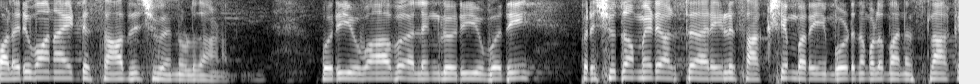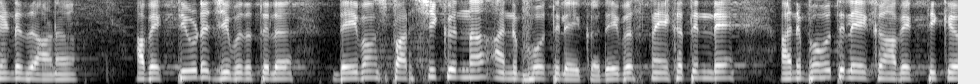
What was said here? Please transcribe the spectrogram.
വളരുവാനായിട്ട് സാധിച്ചു എന്നുള്ളതാണ്. ഒരു യുവാവ് അല്ലെങ്കിൽ ഒരു യുവതി പരിശുദ്ധ അമ്മയുടെ ആൾത്താരയിൽ സാക്ഷ്യം പറയുമ്പോൾ നമ്മൾ മനസ്സിലാക്കേണ്ടതാണ് ആ വ്യക്തിയുടെ ജീവിതത്തിൽ ദൈവം സ്പർശിക്കുന്ന അനുഭവത്തിലേക്ക് ദൈവസ്നേഹത്തിന്റെ അനുഭവത്തിലേക്ക് ആ വ്യക്തിക്ക്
